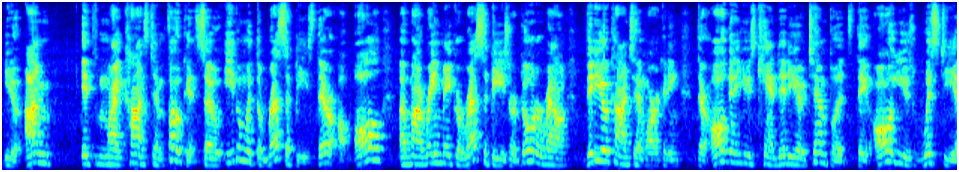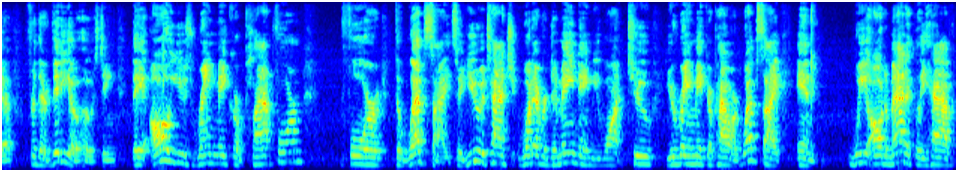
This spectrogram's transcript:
you know, I'm it's my constant focus. So even with the recipes, there are all of my Rainmaker recipes are built around video content marketing. They're all going to use Candidio templates. They all use Wistia for their video hosting. They all use Rainmaker platform for the website. So you attach whatever domain name you want to your Rainmaker powered website and we automatically have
